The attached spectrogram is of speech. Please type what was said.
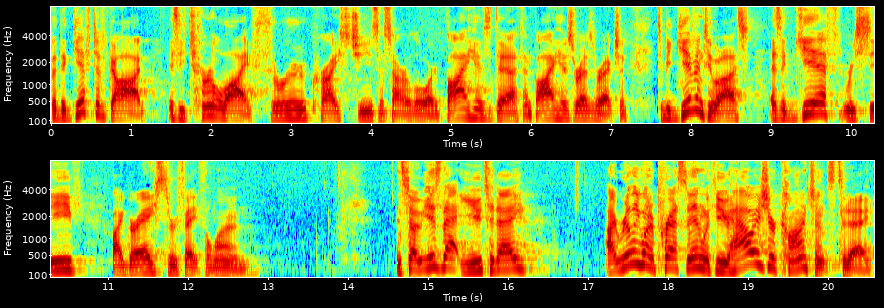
but the gift of God is eternal life through Christ Jesus our Lord, by his death and by his resurrection, to be given to us as a gift received by grace through faith alone. And so, is that you today? I really want to press in with you. How is your conscience today?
